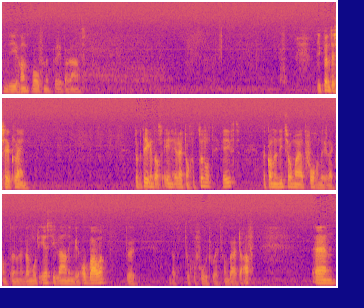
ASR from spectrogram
die hangt boven het preparaat. Die punt is heel klein. Dat betekent als één elektron getunneld heeft, dan kan er niet zomaar het volgende elektron tunnelen. Dan moet eerst die lading weer opbouwen, doordat het toegevoerd wordt van buitenaf. En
